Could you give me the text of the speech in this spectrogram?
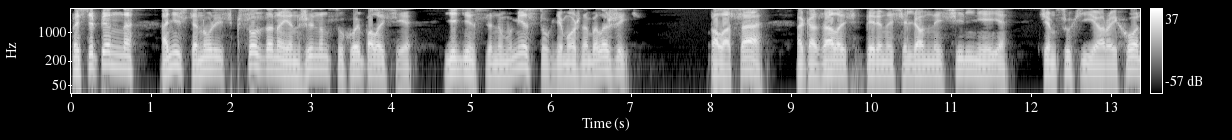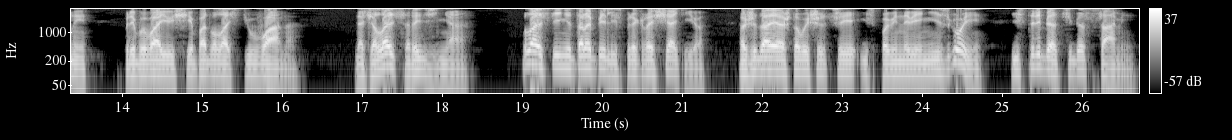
Постепенно они стянулись к созданной Энжином сухой полосе, единственному месту, где можно было жить. Полоса оказалась перенаселенной сильнее, чем сухие райхоны, пребывающие под властью Вана. Началась резня. Власти не торопились прекращать ее, ожидая, что вышедшие из повиновения изгои истребят себя сами.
